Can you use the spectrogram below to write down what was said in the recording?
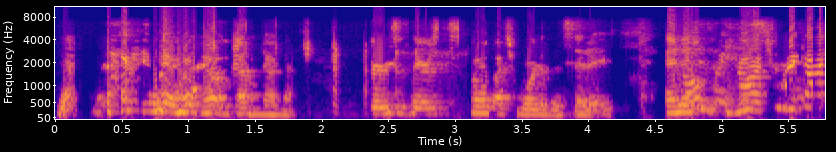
no, no, no, no, no. There's, there's so much more to the city. And Oh my gosh, I got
